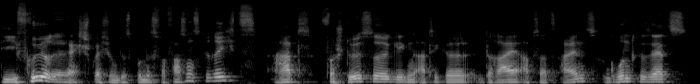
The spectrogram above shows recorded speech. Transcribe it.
Die frühere Rechtsprechung des Bundesverfassungsgerichts hat Verstöße gegen Artikel 3 Absatz 1 Grundgesetz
